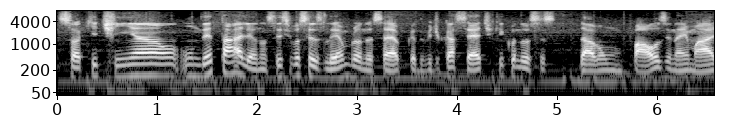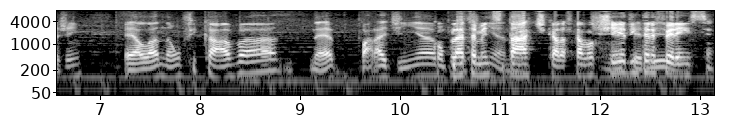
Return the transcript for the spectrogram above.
Só que tinha um detalhe, eu não sei se vocês lembram dessa época do videocassete, que quando vocês davam um pause na imagem, ela não ficava, né, paradinha. Completamente né? estática, ela ficava Tinha cheia de aquele- interferência.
